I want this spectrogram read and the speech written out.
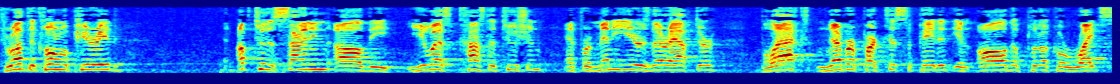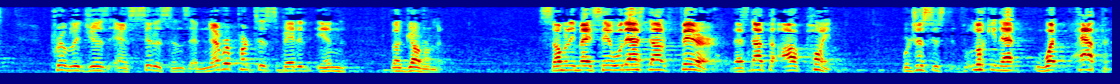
Throughout the colonial period, up to the signing of the U.S. Constitution and for many years thereafter, blacks never participated in all the political rights, privileges as citizens and never participated in the government. Somebody may say, well, that's not fair. That's not the our point. We're just looking at what happened.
